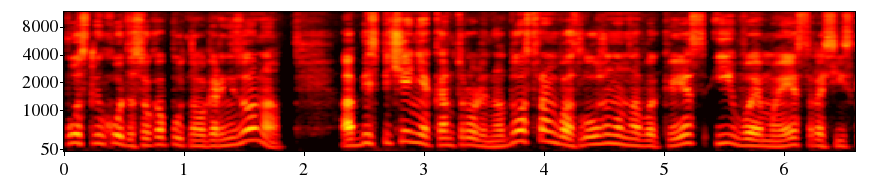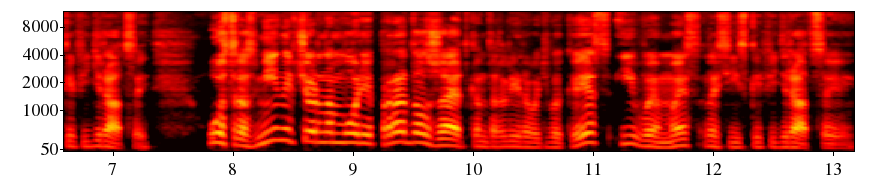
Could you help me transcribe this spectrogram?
после ухода сухопутного гарнизона обеспечение контроля над островом возложено на ВКС и ВМС Российской Федерации. Остров Змеиный в Черном море продолжает контролировать ВКС и ВМС Российской Федерации.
